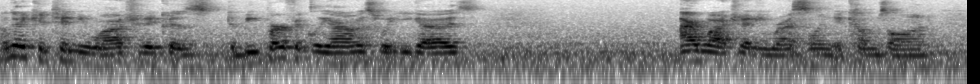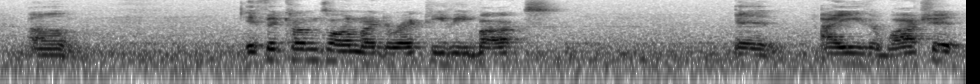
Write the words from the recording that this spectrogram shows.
I'm going to continue watching it because, to be perfectly honest with you guys, I watch any wrestling that comes on. Um, if it comes on my DirecTV box, and I either watch it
